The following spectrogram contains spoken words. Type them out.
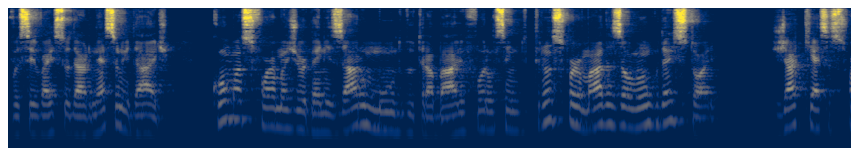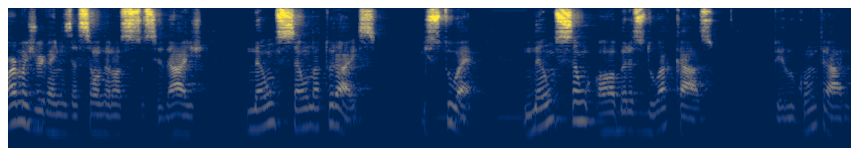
você vai estudar nessa unidade como as formas de organizar o mundo do trabalho foram sendo transformadas ao longo da história já que essas formas de organização da nossa sociedade não são naturais, isto é, não são obras do acaso. Pelo contrário,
